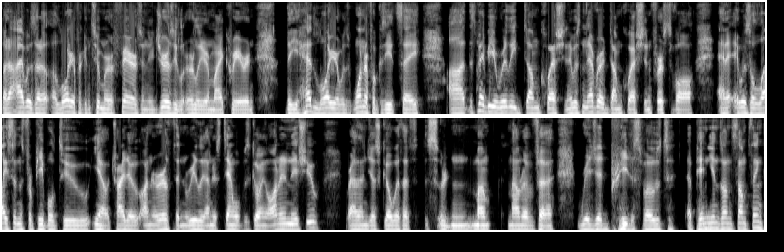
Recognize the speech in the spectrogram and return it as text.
but I was a, a, lawyer for consumer affairs in New Jersey earlier in my career, and the head lawyer was wonderful because he'd say, uh, "This may be a really dumb question. It was never a dumb question, first of all, and it, it was a license for people to, you know, try to unearth and really understand what was going on in an issue." rather than just go with a certain amount of uh, rigid, predisposed opinions on something.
